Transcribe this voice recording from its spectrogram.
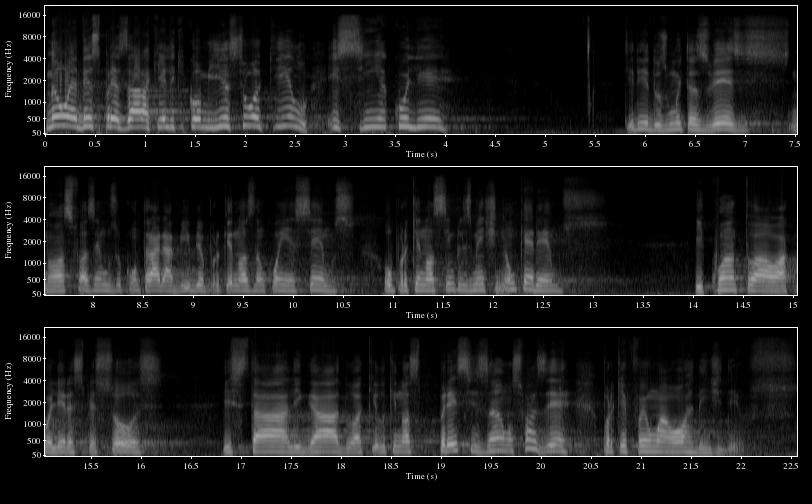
não é desprezar aquele que come isso ou aquilo, e sim acolher. Queridos, muitas vezes nós fazemos o contrário à Bíblia porque nós não conhecemos ou porque nós simplesmente não queremos. E quanto ao acolher as pessoas, está ligado àquilo que nós precisamos fazer, porque foi uma ordem de Deus.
